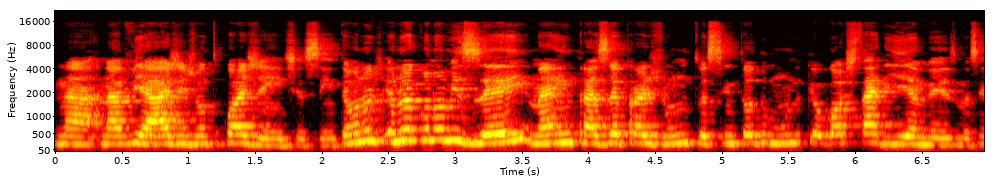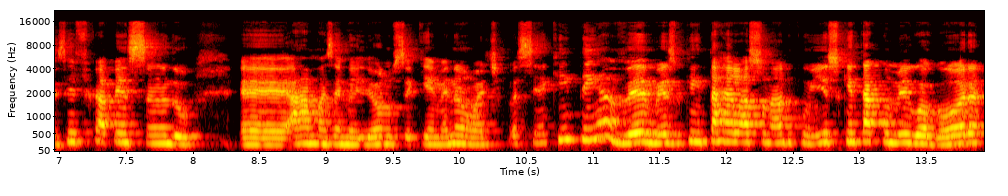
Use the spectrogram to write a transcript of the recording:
na, na viagem junto com a gente, assim. Então eu não, eu não economizei, né, em trazer para junto, assim, todo mundo que eu gostaria mesmo, assim, sem ficar pensando, é, ah, mas é melhor, não sei quem, mas não, é tipo assim, é quem tem a ver mesmo, quem está relacionado com isso, quem está comigo agora,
